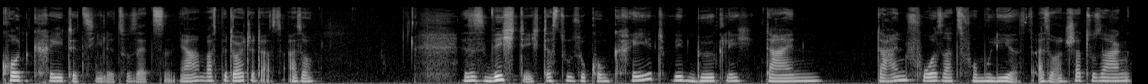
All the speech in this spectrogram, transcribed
konkrete Ziele zu setzen. Ja, was bedeutet das? Also es ist wichtig, dass du so konkret wie möglich deinen deinen Vorsatz formulierst. Also anstatt zu sagen,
